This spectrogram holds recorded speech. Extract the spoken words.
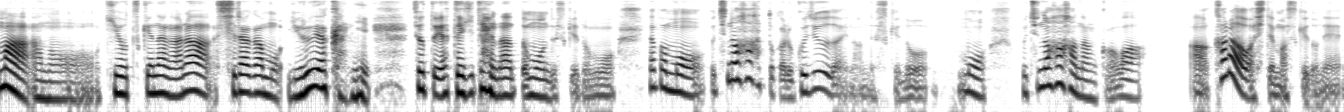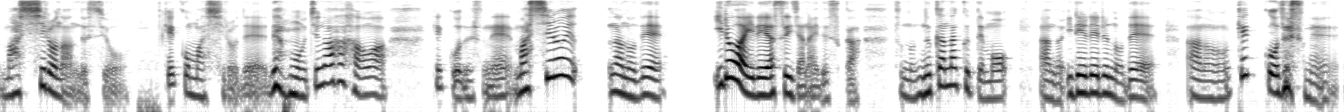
まあ、あの気をつけながら白髪も緩やかに ちょっとやっていきたいなと思うんですけどもやっぱもううちの母とか60代なんですけどもううちの母なんかはあカラーはしてますけどね真っ白なんですよ。結構真っ白ででもうちの母は結構ですね真っ白なので色は入れやすいじゃないですか。その抜かなくてもあの入れれるのであの結構ですね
